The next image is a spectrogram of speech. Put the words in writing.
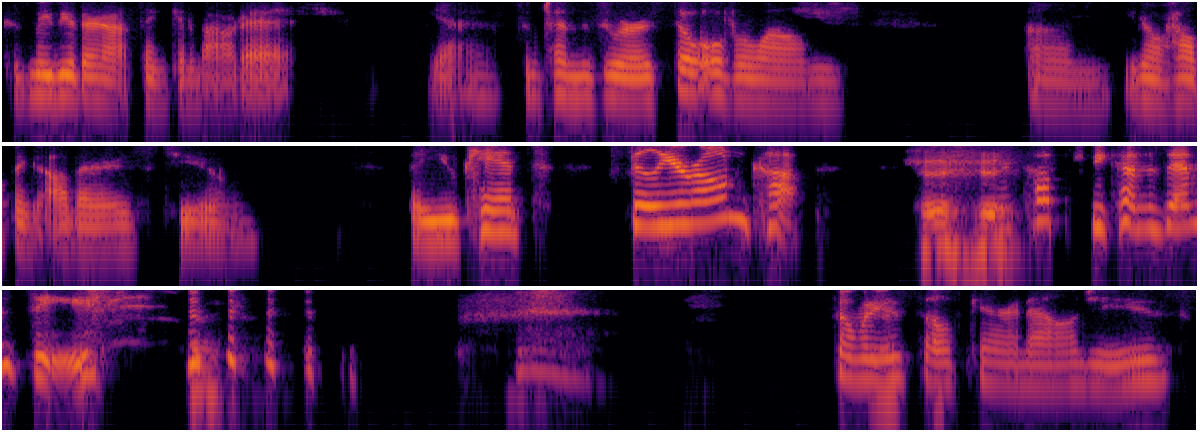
because maybe they're not thinking about it. Yeah, sometimes we're so overwhelmed, um, you know, helping others too, that you can't fill your own cup. Your cup becomes empty. So many Yeah. self-care analogies.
